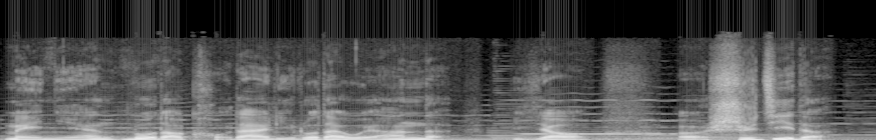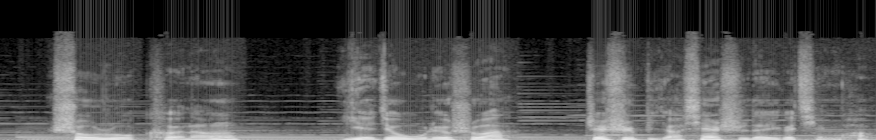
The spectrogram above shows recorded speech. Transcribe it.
每年落到口袋里、落袋为安的比较呃实际的收入，可能也就五六十万，这是比较现实的一个情况。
